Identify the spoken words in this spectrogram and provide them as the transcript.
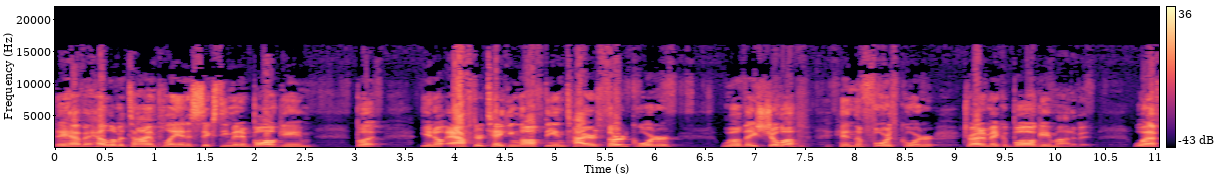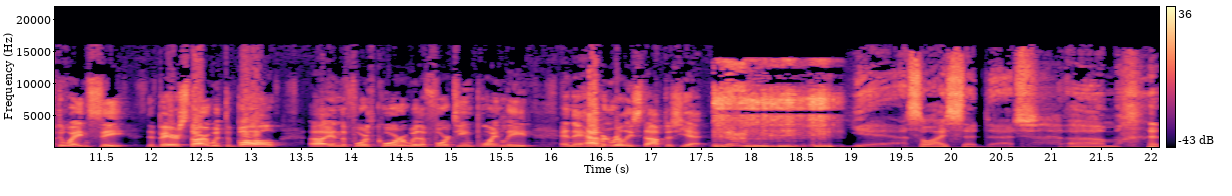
they have a hell of a time playing a 60 minute ball game. But, you know, after taking off the entire third quarter, will they show up in the fourth quarter, try to make a ball game out of it? We'll have to wait and see. The Bears start with the ball uh, in the fourth quarter with a 14 point lead, and they haven't really stopped us yet. Yeah, so I said that. Um,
